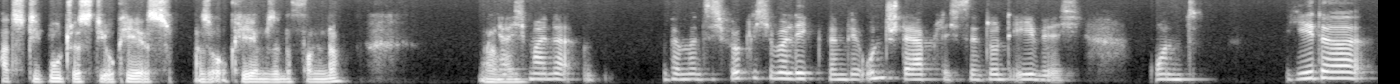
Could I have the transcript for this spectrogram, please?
hat, die gut ist, die okay ist. Also okay im Sinne von, ne? Ja, Ähm, ich meine, wenn man sich wirklich überlegt, wenn wir unsterblich sind und ewig und jede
